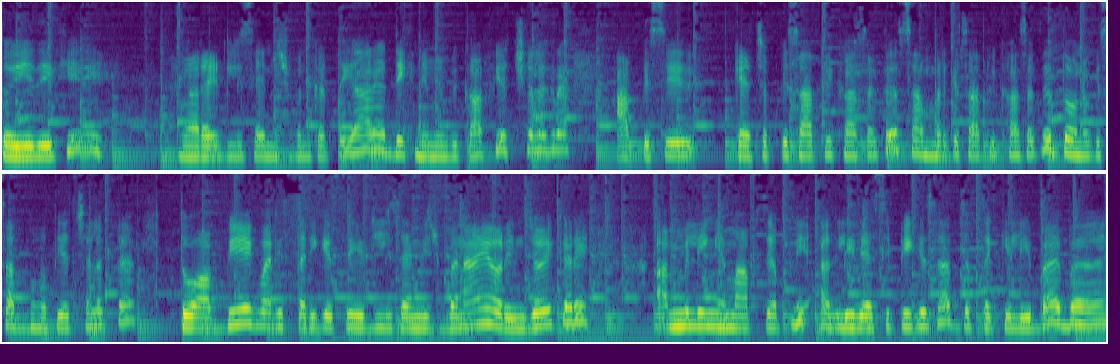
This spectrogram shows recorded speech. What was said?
तो ये देखिए, हमारा इडली सैंडविच बनकर तैयार है। देखने में भी काफ़ी अच्छा लग रहा है। आप इसे केचप के साथ भी खा सकते हैं, सांभर के साथ भी खा सकते हैं, दोनों के साथ बहुत ही अच्छा लगता है। तो आप भी एक बार इस तरीके से इडली सैंडविच बनाएँ और इन्जॉय करें। अब मिलेंगे हम आपसे अपनी अगली रेसिपी के साथ। जब तक के लिए बाय बाय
